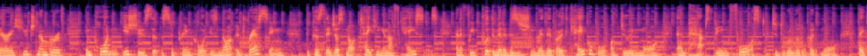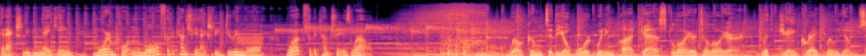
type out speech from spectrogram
There are a huge number of important issues that the Supreme Court is not addressing because they're just not taking enough cases. And if we put them in a position where they're both capable of doing more and perhaps being forced to do a little bit more, they could actually be making more important law for the country and actually doing more work for the country as well. Welcome to the award winning podcast, Lawyer to Lawyer, with J. Craig Williams,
